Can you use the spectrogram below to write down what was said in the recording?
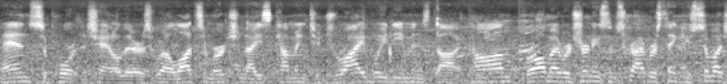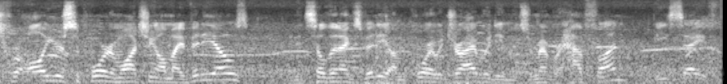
and support the channel there as well. Lots of merchandise coming to drivewaydemons.com. For all my returning subscribers, thank you so much for all your support and watching all my videos. And until the next video, I'm Corey with Driveway Demons. Remember, have fun, be safe.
